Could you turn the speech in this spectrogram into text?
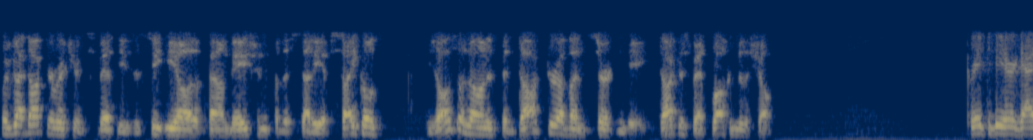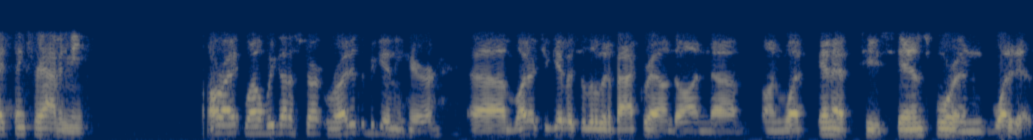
We've got Dr. Richard Smith. He's the CEO of the Foundation for the Study of Cycles. He's also known as the Doctor of Uncertainty. Dr. Smith, welcome to the show. Great to be here, guys. Thanks for having me. All right. Well, we got to start right at the beginning here. Um, why don't you give us a little bit of background on um, on what NFT stands for and what it is?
